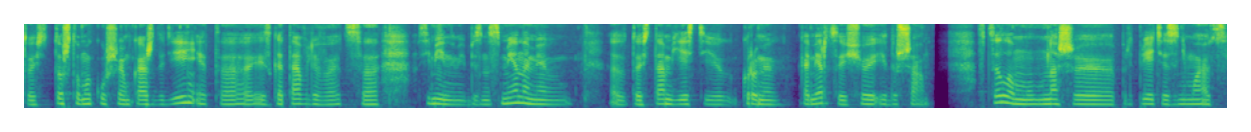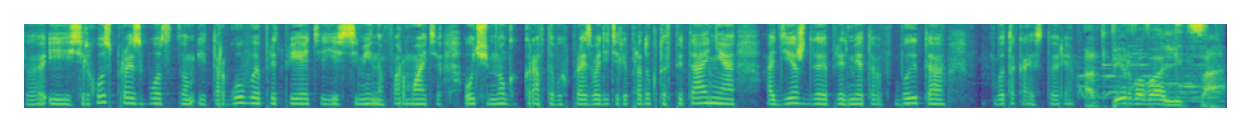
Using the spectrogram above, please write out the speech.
То есть то, что мы кушаем каждый день, это изготавливается семейными бизнесменами. Э, то есть там есть и, кроме коммерции, еще и душа. В целом наши предприятия занимаются и сельхозпроизводством, и торговые предприятия есть в семейном формате. Очень много крафтовых производителей продуктов питания, одежды, предметов быта, Вот такая история. От первого лица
